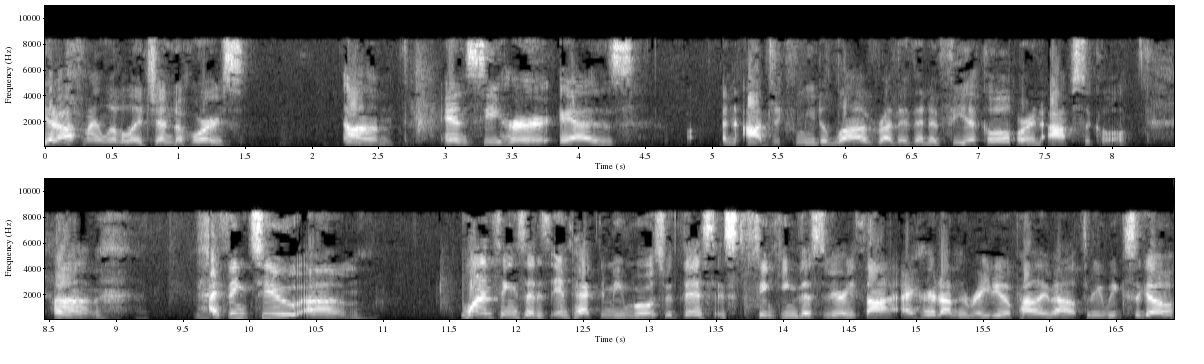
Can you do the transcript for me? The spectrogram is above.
get off my little agenda horse um, and see her as an object for me to love rather than a vehicle or an obstacle. Um, I think too. Um, one of the things that has impacted me most with this is thinking this very thought. I heard on the radio probably about three weeks ago.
